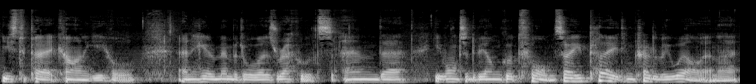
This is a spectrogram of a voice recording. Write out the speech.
used to play at Carnegie Hall, and he remembered all those records, and uh, he wanted to be on good form, so he played incredibly well that night.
